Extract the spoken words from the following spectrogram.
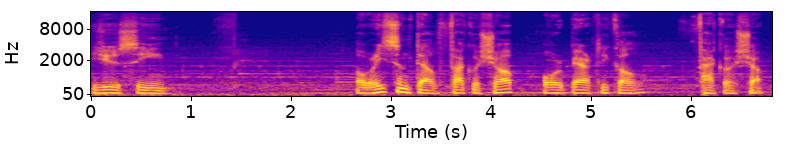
using horizontal phaco-chop or vertical phaco-chop.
